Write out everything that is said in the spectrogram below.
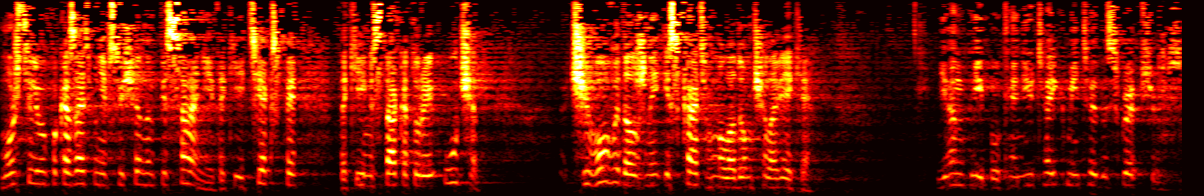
Можете ли вы показать мне в Священном Писании такие тексты, такие места, которые учат, чего вы должны искать в молодом человеке? Young people, can you take me to the scriptures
